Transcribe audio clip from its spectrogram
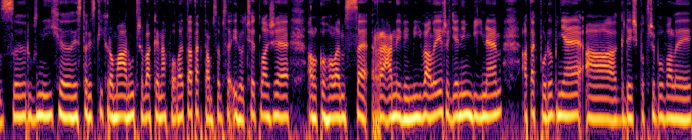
z různých e, historických románů, třeba Kena Foleta, tak tam jsem se i dočetla, že alkoholem se rány vymývaly ředěným vínem a tak podobně a když potřebovali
